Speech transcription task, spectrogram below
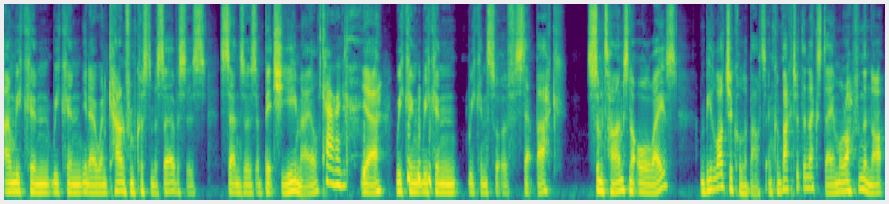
and we can we can you know when Karen from customer services sends us a bitchy email Karen. yeah we can we can we can sort of step back sometimes not always and be logical about it and come back to it the next day. And more often than not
